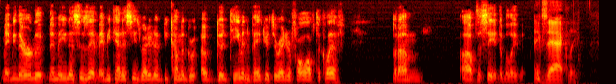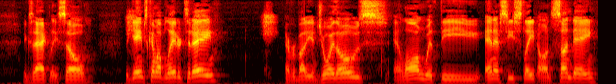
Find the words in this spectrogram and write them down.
maybe they're maybe this is it. Maybe Tennessee's ready to become a, a, good team, and the Patriots are ready to fall off the cliff. But I'm I'll have to see it to believe it. Exactly, exactly. So the games come up later today. Everybody enjoy those, along with the NFC slate on Sunday.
